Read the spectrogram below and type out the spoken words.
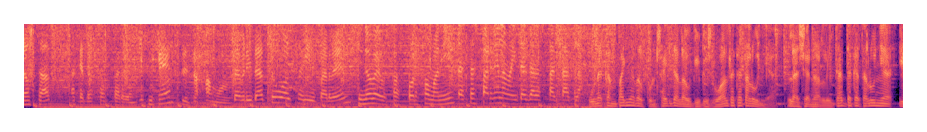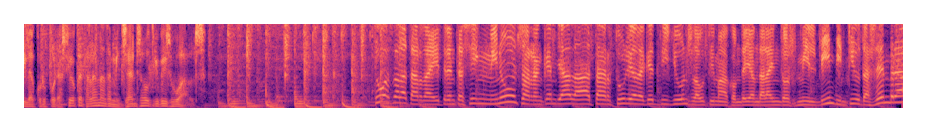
No saps a què t'estàs perdent. I t'ho perds des de fa molt. De veritat tu vols seguir perdent? Si no veus esport femení... T'estàs perdent la meitat de l'espectacle. Una campanya del Consell de l'Audiovisual de Catalunya, la Generalitat de Catalunya i la Corporació Catalana de Mitjans Audiovisuals. Dues de la tarda i 35 minuts. Arrenquem ja la tertúlia d'aquest dilluns, l'última, com dèiem, de l'any 2020, 21 de desembre,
